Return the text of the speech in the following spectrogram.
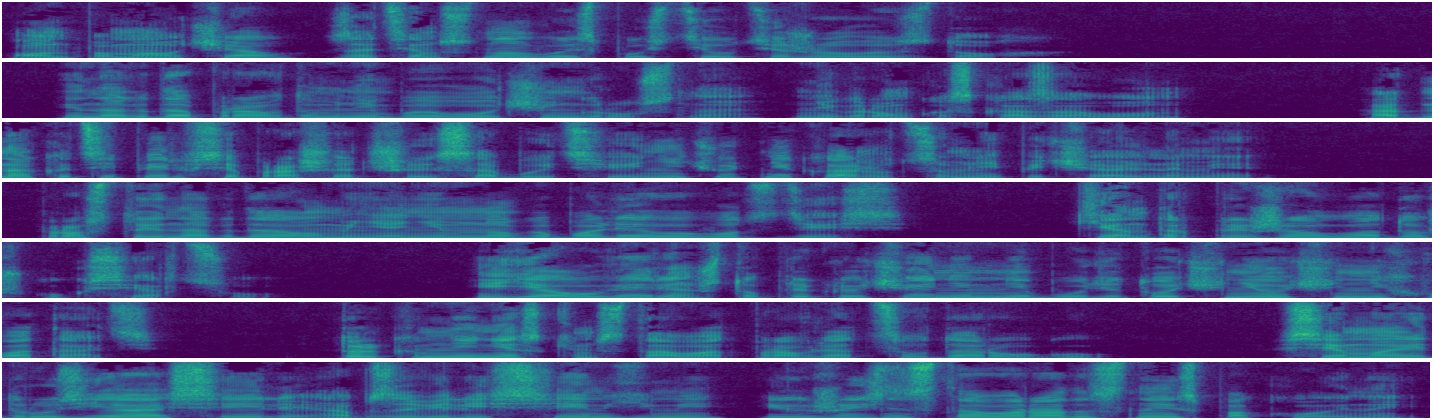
Он помолчал, затем снова испустил тяжелый вздох. «Иногда, правда, мне было очень грустно», — негромко сказал он. «Однако теперь все прошедшие события ничуть не кажутся мне печальными. Просто иногда у меня немного болело вот здесь». Кендер прижал ладошку к сердцу. «И я уверен, что приключений мне будет очень и очень не хватать. Только мне не с кем стало отправляться в дорогу. Все мои друзья осели, обзавелись семьями, их жизнь стала радостной и спокойной.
